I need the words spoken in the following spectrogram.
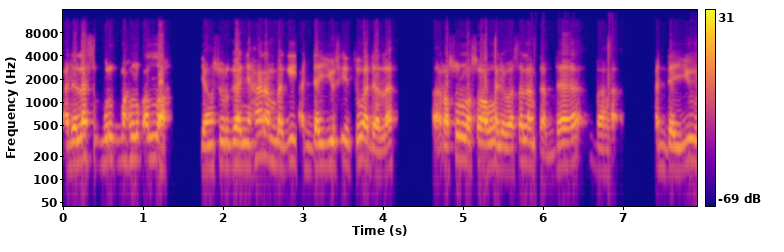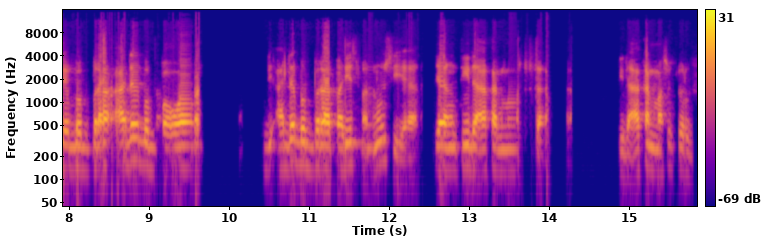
adalah seburuk makhluk Allah yang surganya haram bagi dayus itu adalah uh, Rasulullah SAW sabda bahwa ada beberapa ada beberapa orang ada beberapa jenis manusia yang tidak akan masuk tidak akan masuk surga.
